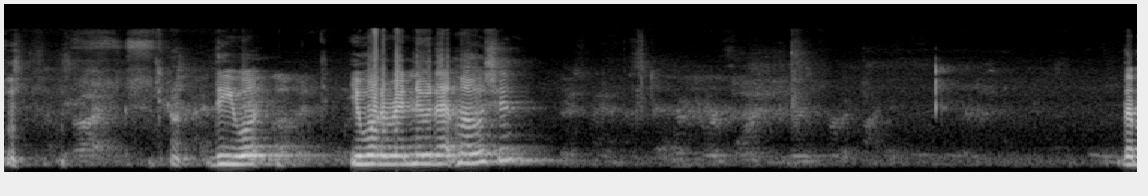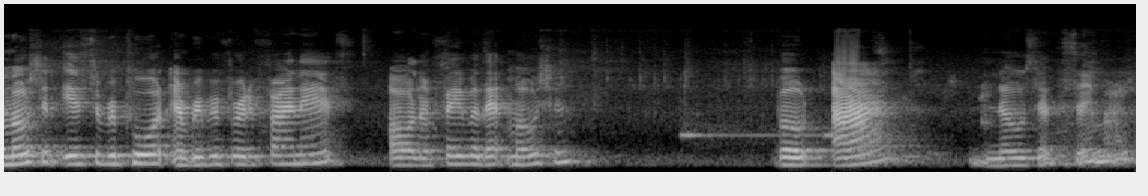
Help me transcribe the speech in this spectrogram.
That's right. Do you want, you want to renew that motion? The motion is to report and re-refer to finance. All in favor of that motion? Vote aye. Noes have the same right.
